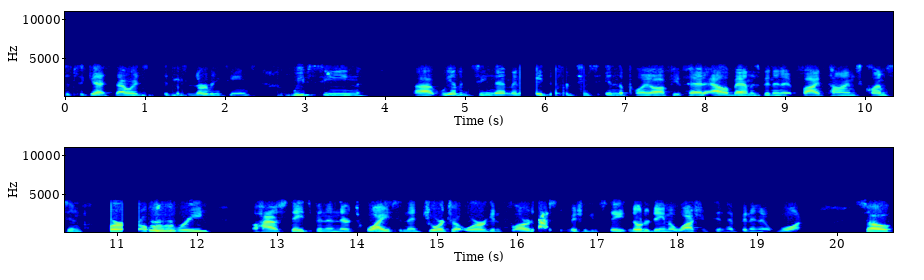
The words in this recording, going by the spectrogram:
to, to get. Now it's, deserving teams. We've seen uh, we haven't seen that many different teams in the playoff. You've had Alabama's been in it five times, Clemson Oklahoma mm-hmm. three. Ohio State's been in there twice, and then Georgia, Oregon, Florida, Michigan State, Notre Dame, and Washington have been in it one. So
